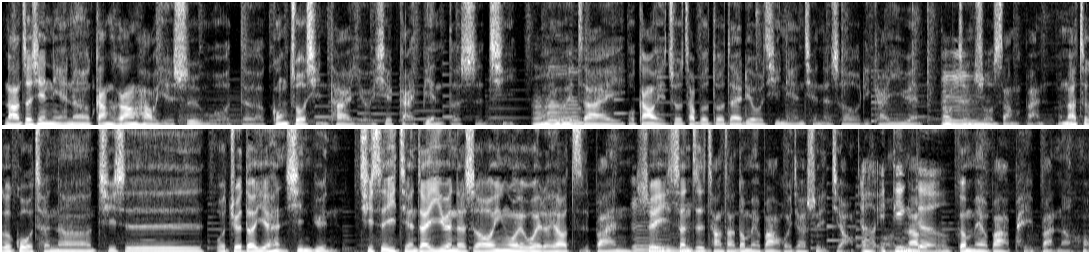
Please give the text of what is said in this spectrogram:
那这些年呢，刚刚好也是我的工作形态有一些改变的时期。因为在我刚好也就差不多在六七年前的时候离开医院到诊所上班。那这个过程呢，其实我觉得也很幸运。其实以前在医院的时候，因为为了要值班，所以甚至常常都没有办法回家睡觉。嗯，一定的，更没有办法陪伴了哈。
